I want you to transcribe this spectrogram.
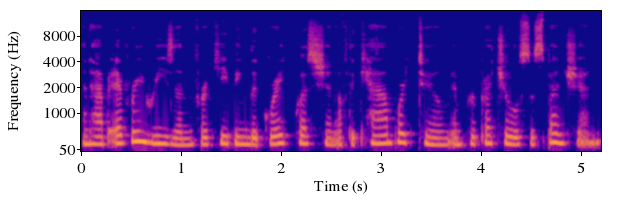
and have every reason for keeping the great question of the camp or tomb in perpetual suspension,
